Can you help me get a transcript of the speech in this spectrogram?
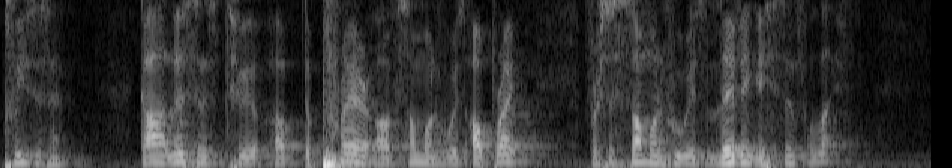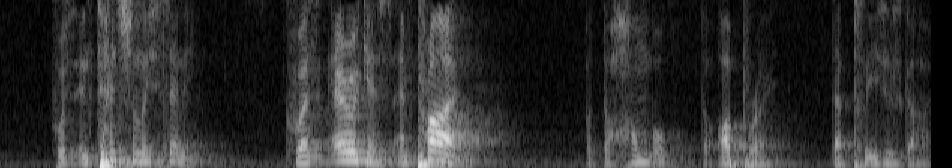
pleases him. God listens to uh, the prayer of someone who is upright versus someone who is living a sinful life, who is intentionally sinning, who has arrogance and pride. But the humble, the upright, that pleases God.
